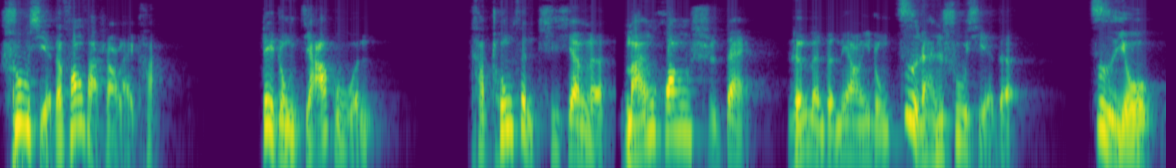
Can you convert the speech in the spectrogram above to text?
书写的方法上来看，这种甲骨文，它充分体现了蛮荒时代人们的那样一种自然书写的自由、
